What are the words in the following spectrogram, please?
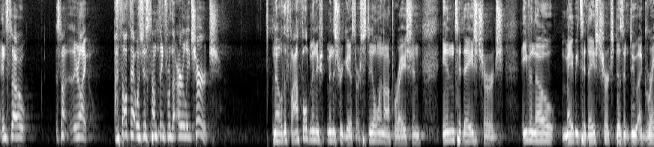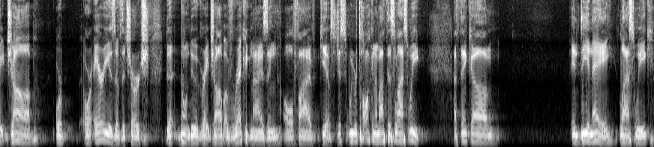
And so, so you're like, I thought that was just something for the early church. No, the fivefold ministry gifts are still in operation in today's church, even though maybe today's church doesn't do a great job or or areas of the church that don't do a great job of recognizing all five gifts. Just we were talking about this last week. I think um, in DNA last week,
